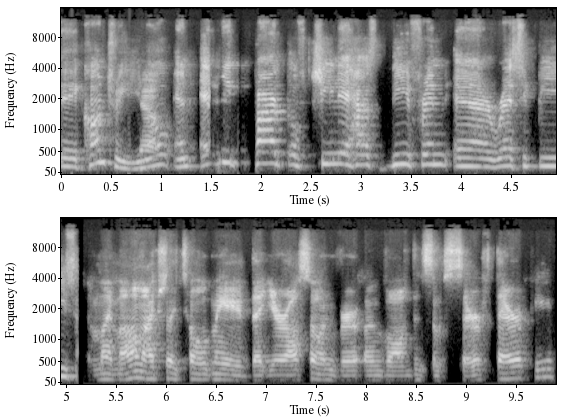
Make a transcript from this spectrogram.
uh, country, you yeah. know, and every part of Chile has different uh, recipes. My mom actually told me that you're also inv- involved in some surf therapy.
